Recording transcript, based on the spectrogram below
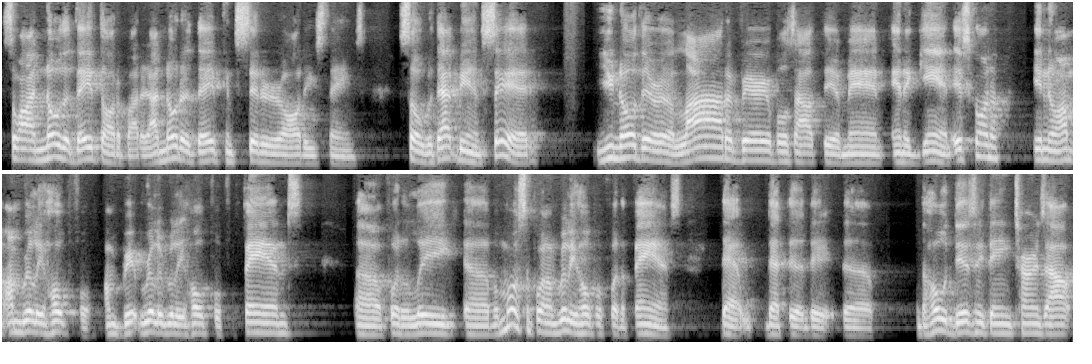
So I know that they've thought about it. I know that they've considered all these things. So with that being said, you know there are a lot of variables out there, man. And again, it's going to, you know, I'm I'm really hopeful. I'm re- really really hopeful for fans, uh, for the league, uh, but most important, I'm really hopeful for the fans that that the the the, the whole Disney thing turns out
